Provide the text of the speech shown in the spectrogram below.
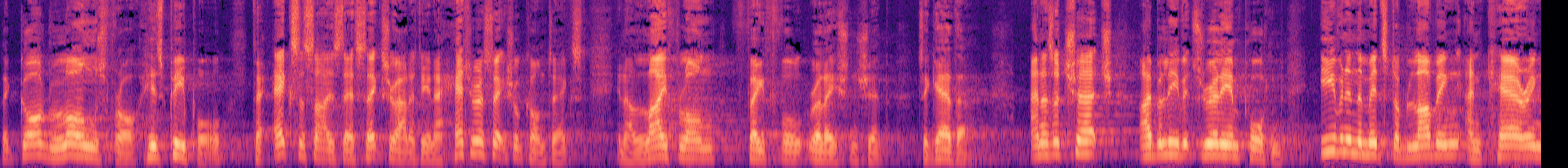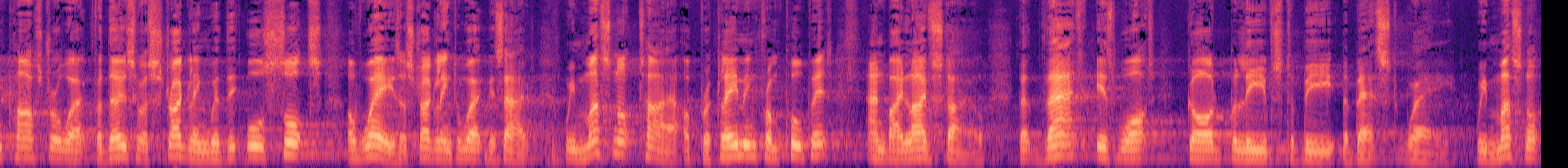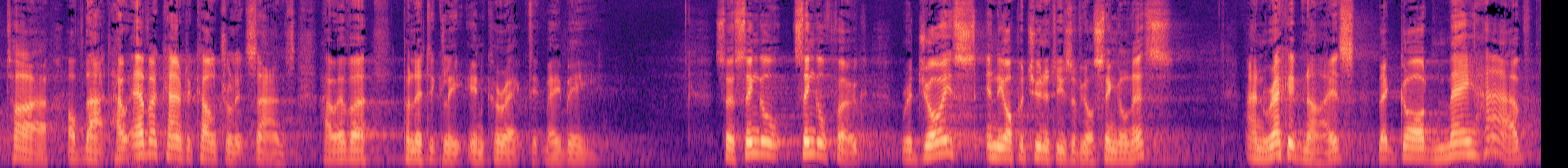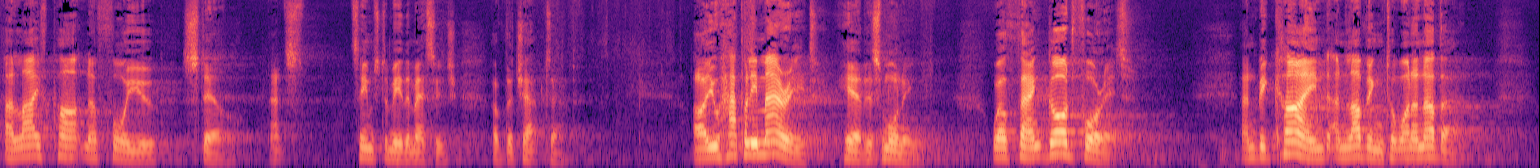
that God longs for his people to exercise their sexuality in a heterosexual context in a lifelong, faithful relationship together. And as a church, I believe it's really important, even in the midst of loving and caring pastoral work for those who are struggling with the, all sorts of ways of struggling to work this out, we must not tire of proclaiming from pulpit and by lifestyle that that is what God believes to be the best way. We must not tire of that, however countercultural it sounds, however politically incorrect it may be. So, single, single folk, rejoice in the opportunities of your singleness and recognize that God may have a life partner for you still. That seems to me the message of the chapter. Are you happily married here this morning? Well, thank God for it. And be kind and loving to one another.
